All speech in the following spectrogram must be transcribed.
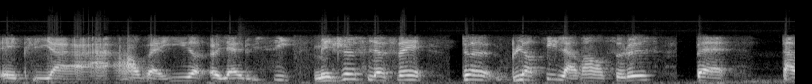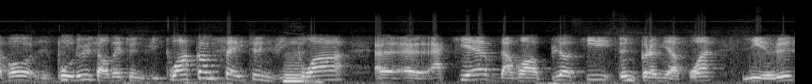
et puis à, envahir euh, la Russie. Mais juste le fait de bloquer l'avance russe, ben, ça va, pour eux, ça va être une victoire. Comme ça a été une victoire euh, euh, à Kiev d'avoir bloqué une première fois les Russes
